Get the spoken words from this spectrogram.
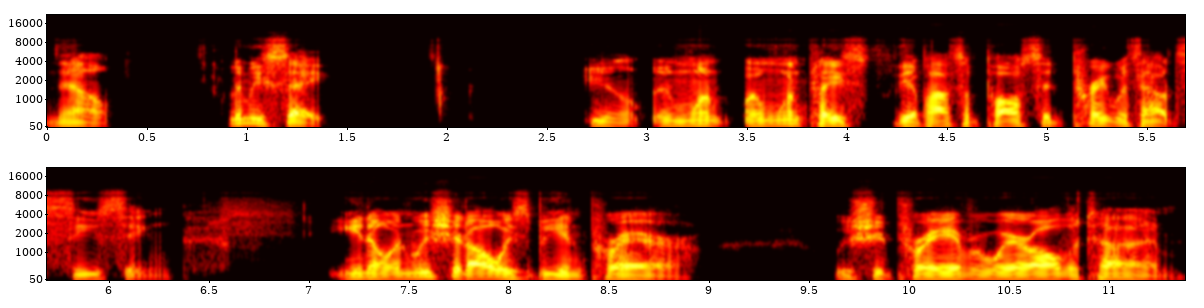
Now, let me say, you know, in one in one place, the Apostle Paul said, "Pray without ceasing." you know, and we should always be in prayer. We should pray everywhere all the time.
